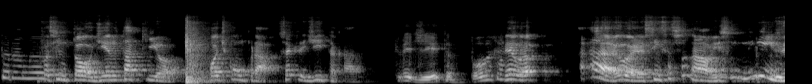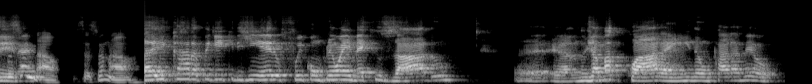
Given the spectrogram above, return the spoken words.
Falou assim, Tó, o dinheiro tá aqui, ó. Pode comprar. Você acredita, cara? Acredita, porra. Meu, ah, é sensacional. Isso ninguém vê, né? Sensacional, sensacional. Aí, cara, peguei aquele dinheiro, fui comprei um iMac usado, é, é, no Jabaquara ainda. Um cara, meu,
